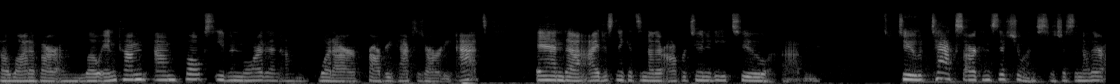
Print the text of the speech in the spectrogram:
a lot of our um, low income um, folks even more than um, what our property taxes are already at. And uh, I just think it's another opportunity to to tax our constituents. It's just another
